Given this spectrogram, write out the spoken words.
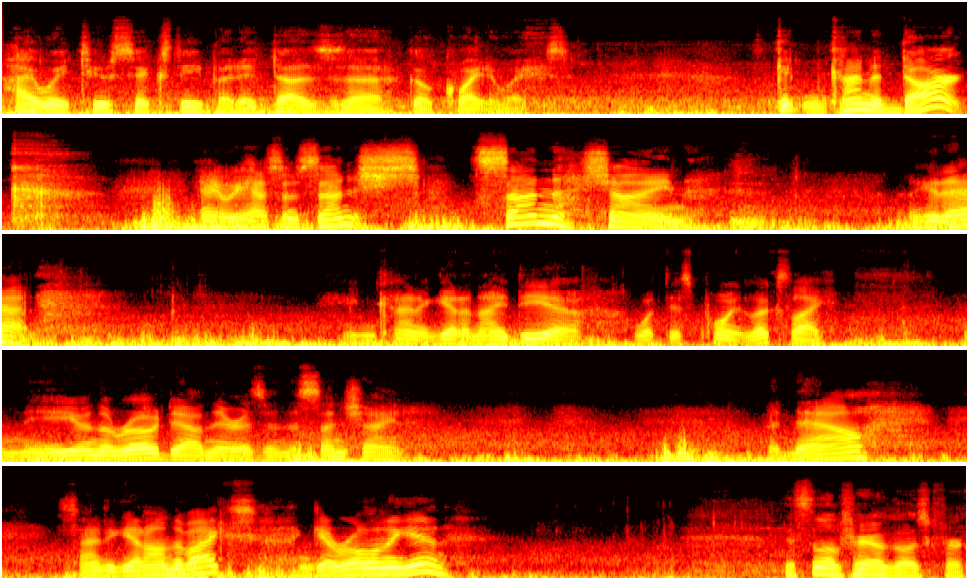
Highway 260, but it does uh, go quite a ways. Getting kind of dark. Hey, we have some sun sunshine. Look at that kind of get an idea of what this point looks like. And the, even the road down there is in the sunshine. But now it's time to get on the bikes and get rolling again. This little trail goes for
